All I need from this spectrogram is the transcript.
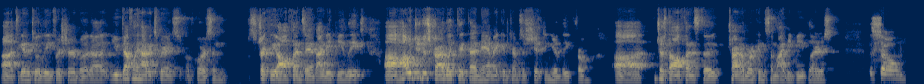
uh, to get into a league for sure. But uh, you've definitely had experience, of course, in strictly offense and IDP leagues. Uh, how would you describe like the dynamic in terms of shifting your league from uh, just offense to trying to work in some IDP players? So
